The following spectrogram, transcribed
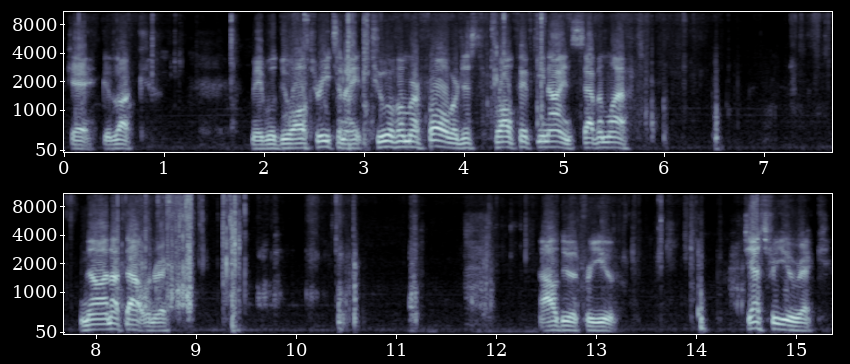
Okay, good luck. Maybe we'll do all three tonight. Two of them are full. We're just twelve fifty nine. Seven left. No, not that one, Rick. I'll do it for you. Just for you, Rick.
